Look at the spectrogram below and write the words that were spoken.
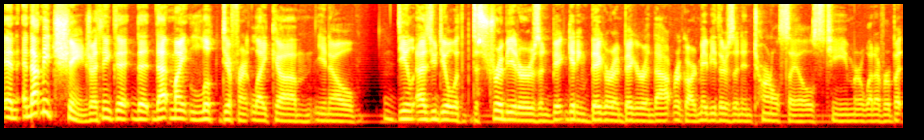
and and that may change. I think that that that might look different like um, you know, deal as you deal with distributors and big, getting bigger and bigger in that regard. Maybe there's an internal sales team or whatever, but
